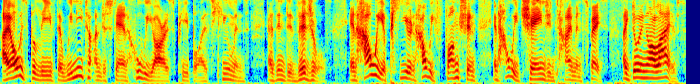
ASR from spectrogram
I always believe that we need to understand who we are as people, as humans, as individuals, and how we appear and how we function and how we change in time and space, like during our lives,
